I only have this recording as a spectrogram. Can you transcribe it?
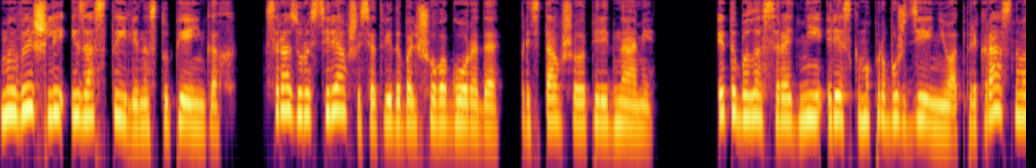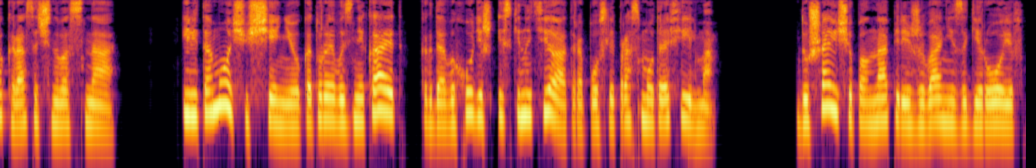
Мы вышли и застыли на ступеньках, сразу растерявшись от вида большого города, представшего перед нами. Это было сродни резкому пробуждению от прекрасного красочного сна или тому ощущению, которое возникает, когда выходишь из кинотеатра после просмотра фильма. Душа еще полна переживаний за героев,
